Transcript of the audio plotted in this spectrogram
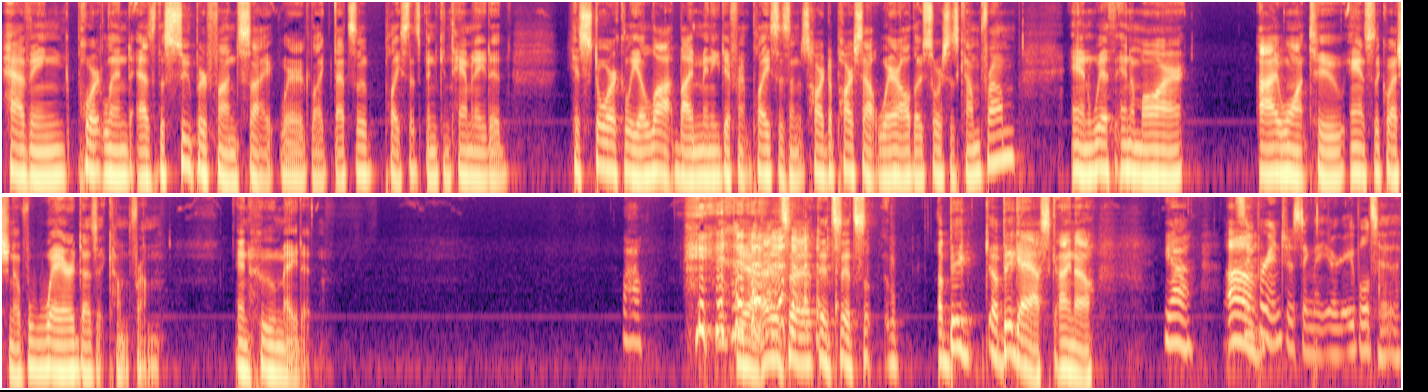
having Portland as the Superfund site, where like that's a place that's been contaminated historically a lot by many different places, and it's hard to parse out where all those sources come from. And with NMR, I want to answer the question of where does it come from and who made it. Wow. yeah, it's a it's it's a big a big ask. I know. Yeah. Um, super interesting that you're able to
